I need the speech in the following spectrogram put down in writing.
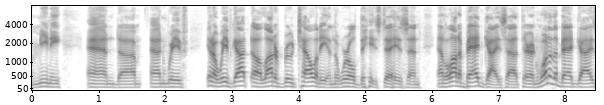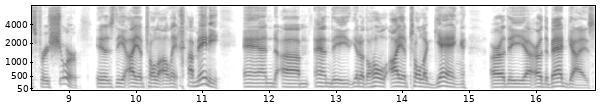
Amini, and um, and we've you know we've got a lot of brutality in the world these days, and and a lot of bad guys out there. And one of the bad guys for sure is the Ayatollah Ali Khamenei, and um, and the you know the whole Ayatollah gang are the uh, are the bad guys.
